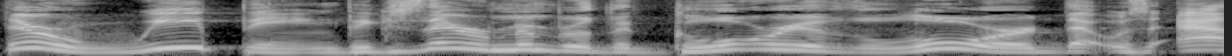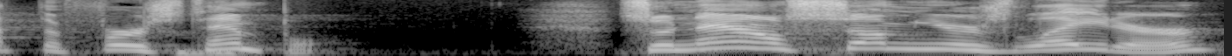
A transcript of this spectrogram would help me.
they're weeping because they remember the glory of the Lord that was at the first temple. So now, some years later,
